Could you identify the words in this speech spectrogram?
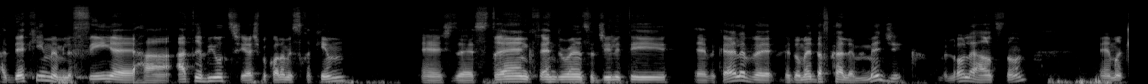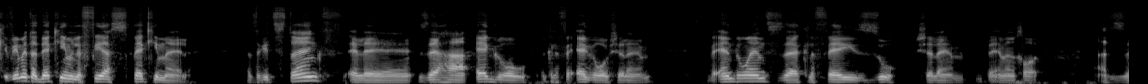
הדקים הם לפי ה attributes שיש בכל המשחקים, אה, שזה strength, endurance, agility אה, וכאלה, ובדומה דווקא ל Magic ולא ל Hearthstone, מרכיבים את הדקים לפי הספקים האלה. אז נגיד strength, אלה, זה ה aggro, הקלפי aggro שלהם, ו endurance זה הקלפי zoo שלהם, במרכאות. אז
